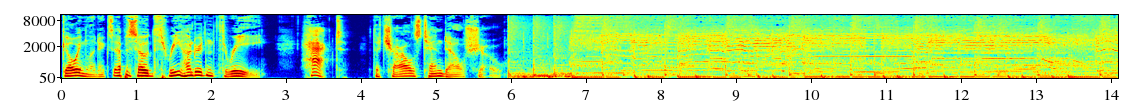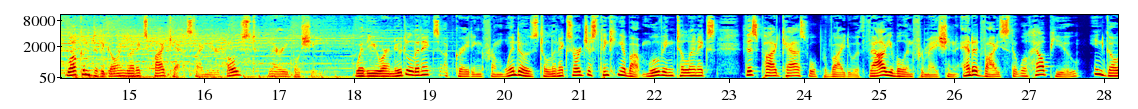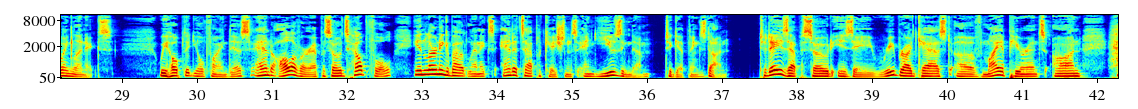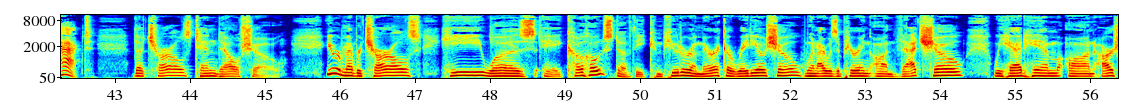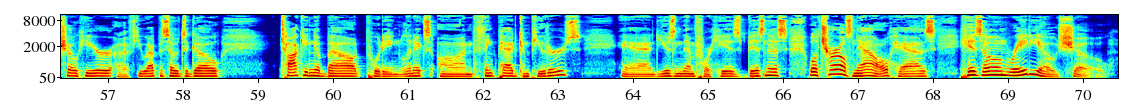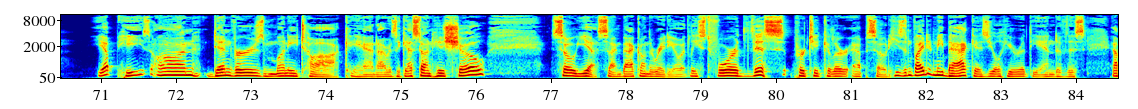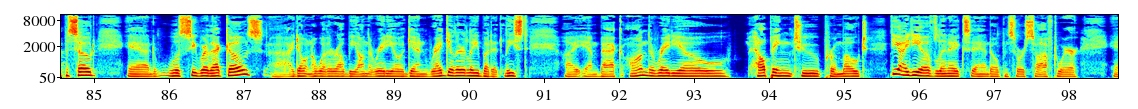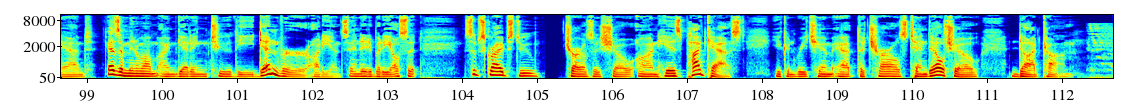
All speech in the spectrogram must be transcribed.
Going Linux, episode 303 Hacked, the Charles Tendell Show. Welcome to the Going Linux podcast. I'm your host, Larry Bushey. Whether you are new to Linux, upgrading from Windows to Linux, or just thinking about moving to Linux, this podcast will provide you with valuable information and advice that will help you in Going Linux. We hope that you'll find this and all of our episodes helpful in learning about Linux and its applications and using them to get things done. Today's episode is a rebroadcast of my appearance on Hacked, the Charles Tendell Show. You remember Charles? He was a co-host of the Computer America radio show when I was appearing on that show. We had him on our show here a few episodes ago talking about putting Linux on ThinkPad computers and using them for his business. Well, Charles now has his own radio show. Yep, he's on Denver's Money Talk, and I was a guest on his show. So, yes, I'm back on the radio, at least for this particular episode. He's invited me back, as you'll hear at the end of this episode, and we'll see where that goes. Uh, I don't know whether I'll be on the radio again regularly, but at least I am back on the radio helping to promote the idea of Linux and open source software. And as a minimum, I'm getting to the Denver audience and anybody else that subscribes to Charles's show on his podcast. You can reach him at thecharlestendellshow.com.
